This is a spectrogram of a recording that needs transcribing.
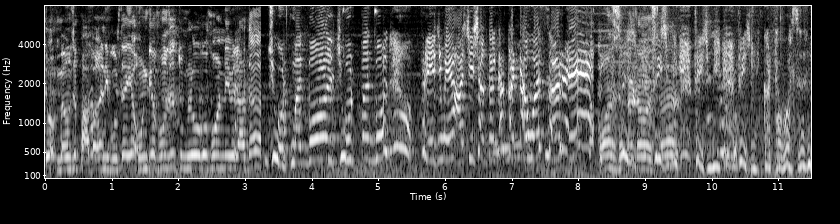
तो मैं उनसे पापा का नहीं पूछता या उनके फ़ोन से तुम लोगों को फ़ोन नहीं मिला था? झूठ मत बोल झूठ मत बोल। फ्रिज में आशीष अंकल का कटा हुआ सर है। कौन सा कटा हुआ फ्रिज में फ्रिज में फ्रिज में कटा हुआ सर।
